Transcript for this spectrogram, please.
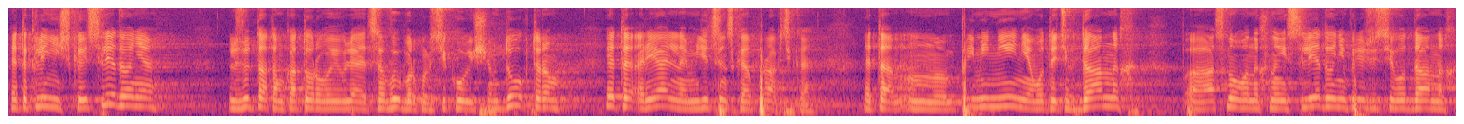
Это клиническое исследование, результатом которого является выбор практикующим доктором, это реальная медицинская практика, это применение вот этих данных Э, основанных на исследовании, прежде всего, данных,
